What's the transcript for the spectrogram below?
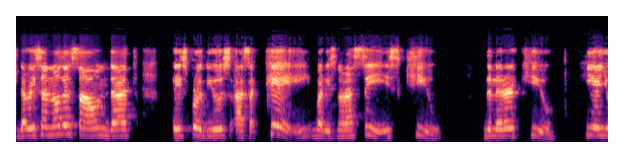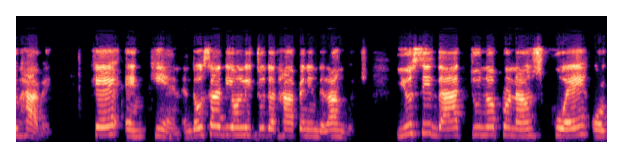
There is another sound that is produced as a K, but it's not a C, it's Q, the letter Q. Here you have it, que and quien, and those are the only two that happen in the language. You see that do not pronounce que or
